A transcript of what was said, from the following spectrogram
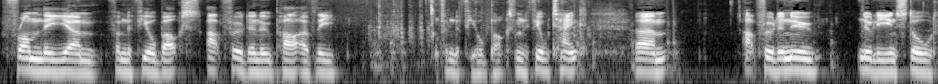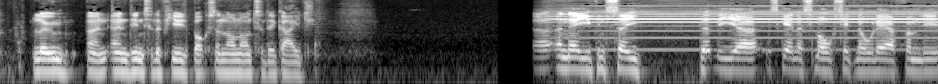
from the um, from the fuel box up through the new part of the from the fuel box from the fuel tank um, up through the new newly installed loom and, and into the fuse box and on onto the gauge. Uh, and there you can see that the uh, it's getting a small signal there from the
